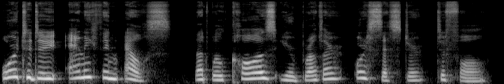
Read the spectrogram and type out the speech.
or to do anything else that will cause your brother or sister to fall.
